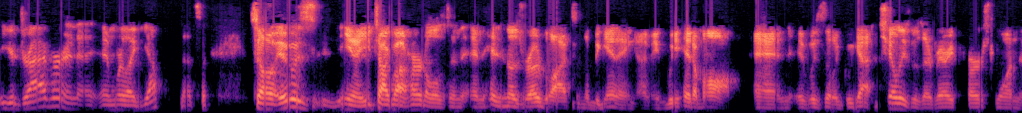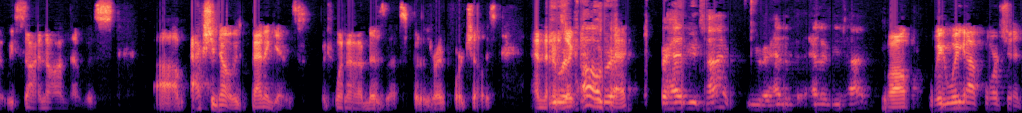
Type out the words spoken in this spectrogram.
your driver, and and we're like, yep, that's. A, so it was, you know, you talk about hurdles and, and hitting those roadblocks in the beginning. I mean, we hit them all, and it was like we got Chili's was our very first one that we signed on. That was um, actually no, it was Bennigan's, which went out of business, but it was right before Chili's. And then you it was like, oh, okay, you were ahead of your time. You were ahead of ahead of your time. Well, we, we got fortunate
